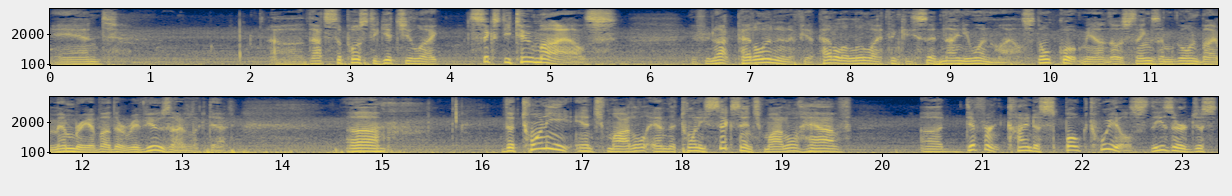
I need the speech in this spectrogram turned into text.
and uh, that's supposed to get you like 62 miles if you're not pedaling, and if you pedal a little, I think he said 91 miles. Don't quote me on those things. I'm going by memory of other reviews I've looked at. Uh, the 20 inch model and the 26 inch model have uh, different kind of spoked wheels. These are just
